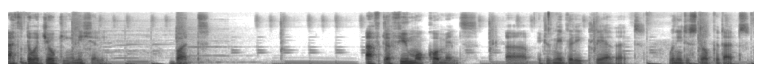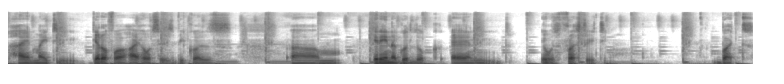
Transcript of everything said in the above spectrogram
I thought they were joking initially. But after a few more comments, uh, it was made very clear that we need to stop with that high and mighty, get off our high horses because um, it ain't a good look. And it was frustrating. But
